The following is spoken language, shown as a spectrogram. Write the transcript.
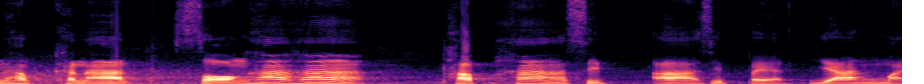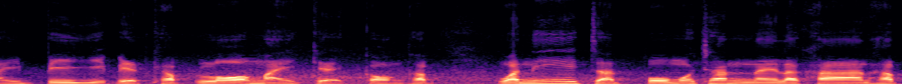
นะครับ ขนาด 255ทับ50 R18 ยางใหม่ปี 21 ครับ ล้อใหม่แกะกล่องครับ วันนี้จัดโปรโมชั่นในราคาครับ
